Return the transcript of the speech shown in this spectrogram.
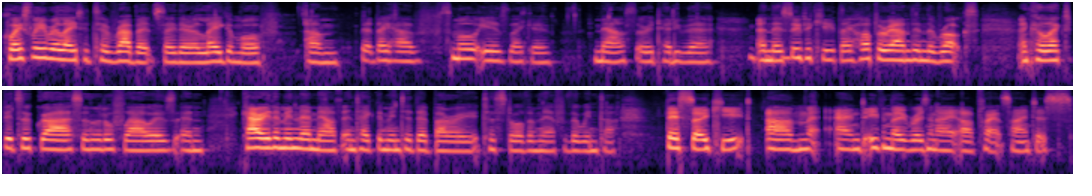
closely related to rabbits, so they're a lagomorph, um, but they have small ears like a mouse or a teddy bear, and they're super cute. They hop around in the rocks and collect bits of grass and little flowers and carry them in their mouth and take them into their burrow to store them there for the winter. They're so cute. Um, and even though Rose and I are plant scientists,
